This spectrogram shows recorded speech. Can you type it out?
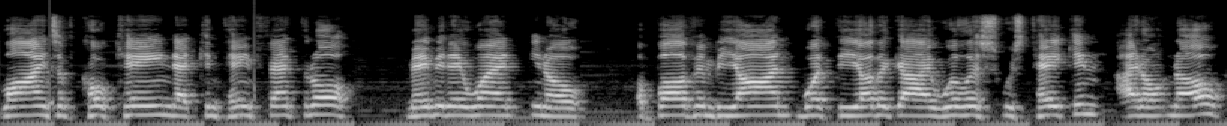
lines of cocaine that contained fentanyl. Maybe they went, you know, above and beyond what the other guy, Willis, was taking. I don't know.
